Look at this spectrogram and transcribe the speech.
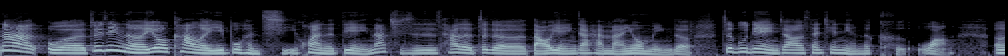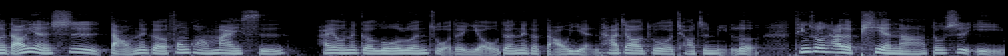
那我最近呢又看了一部很奇幻的电影，那其实他的这个导演应该还蛮有名的。这部电影叫《三千年的渴望》，呃，导演是导那个《疯狂麦斯》，还有那个《罗伦佐的油》的那个导演，他叫做乔治·米勒。听说他的片啊都是以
